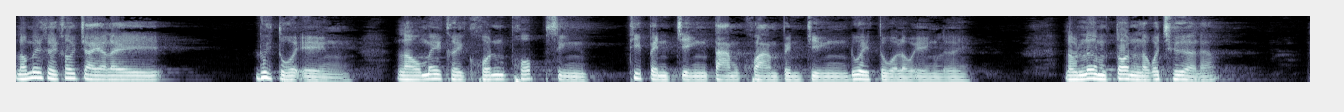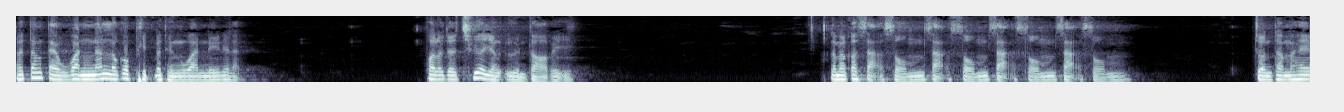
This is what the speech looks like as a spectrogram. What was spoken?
เราไม่เคยเข้าใจอะไร ด้วยตัวเอง เราไม่เคยค้นพบสิ่งที่เป็นจริงตามความเป็นจริงด้วยตัวเราเองเลย เราเริ่มต้นเราก็เชื่อแล้ว แล้วตั้งแต่วันนั้นเราก็ผิดมาถึงวันนี้นี่แหละพอเราจะเชื่ออย่างอื่นต่อไปอีก แล้วมันก็สะสมสะสมสะสมสะสม จนทำให้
